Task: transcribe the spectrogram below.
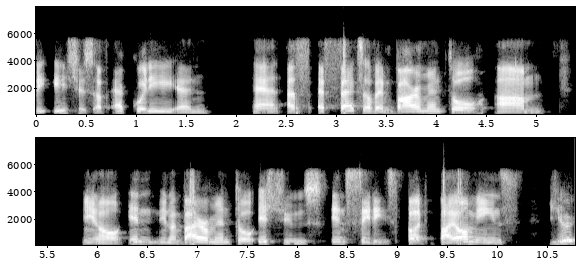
the issues of equity and and effects of environmental um, you know in you know environmental issues in cities. But by all means you're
